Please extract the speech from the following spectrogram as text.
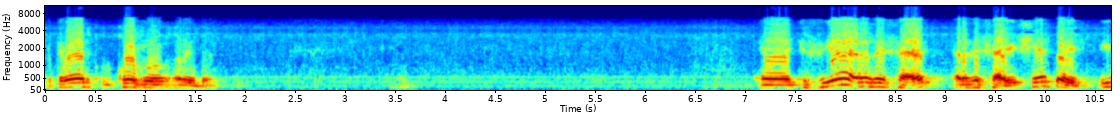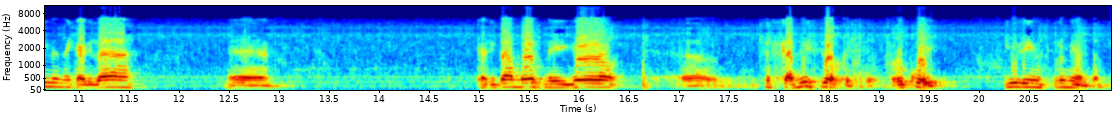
покрывает кожу рыбы. Э, чешуя разрешает, разрешающая, то есть именно когда э, когда можно ее э, с легкостью, рукой или инструментом.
